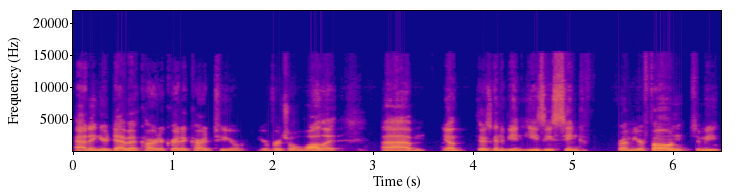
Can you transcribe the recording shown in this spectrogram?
adding your debit card or credit card to your your virtual wallet um, you know there's going to be an easy sync from your phone to meet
